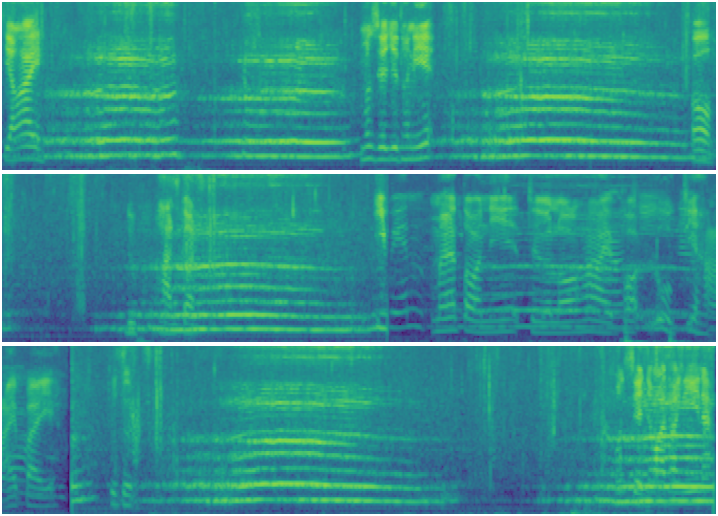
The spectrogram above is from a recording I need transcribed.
เสียงอะไร มันเสียอยู่ทางนี้โอ้ดูผ่านก่อน อีเวนต์แม้ตอนนี้เธอร้องไห้เพราะลูกที่หายไปสุดๆมันเสียงจะมาทางนี้นะ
